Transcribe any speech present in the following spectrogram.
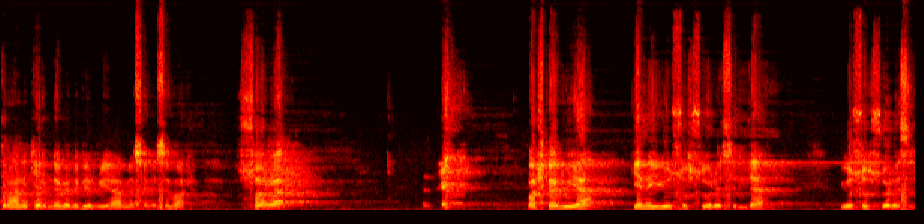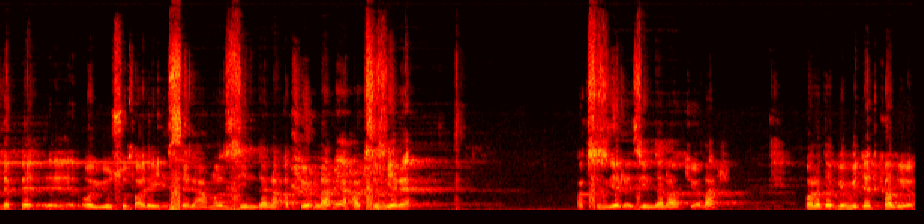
Kur'an-ı Kerim'de böyle bir rüya meselesi var. Sonra başka rüya gene Yusuf suresinde Yusuf suresinde e, o Yusuf aleyhisselamı zindana atıyorlar ya haksız yere haksız yere zindana atıyorlar. Orada bir müddet kalıyor.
